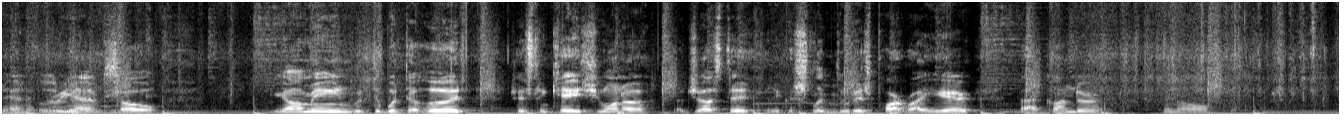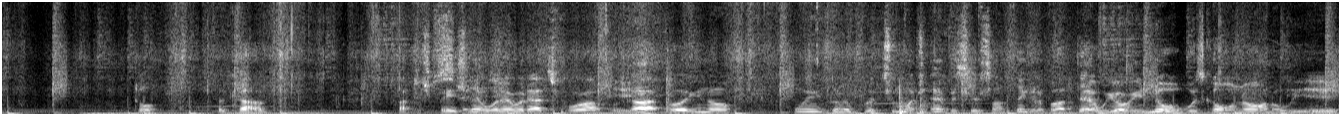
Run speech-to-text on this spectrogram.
And a Hood 3M. with So, you know what I mean? With the with the hood, just in case you want to adjust it, you can slip through this part right here, back under, you know. Don't look how got the space in there, whatever that's for. I forgot, but you know, we ain't gonna put too much emphasis on thinking about that. We already know what's going on over here. Yeah.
